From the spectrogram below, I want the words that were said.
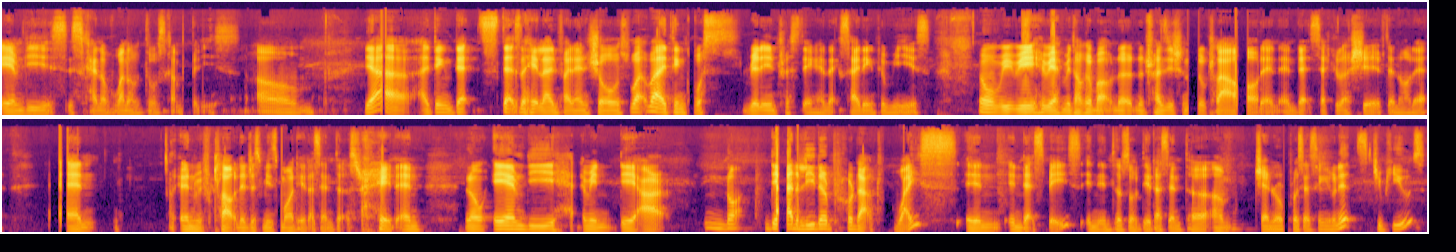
AMD is, is kind of one of those companies. Um yeah, I think that's that's the headline financials. What what I think was really interesting and exciting to me is you know, we, we we have been talking about the, the transition to cloud and, and that secular shift and all that. And and with cloud that just means more data centers, right? And you know, AMD, I mean, they are not they are the leader product wise in in that space in, in terms of data center um general processing units GPUs,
